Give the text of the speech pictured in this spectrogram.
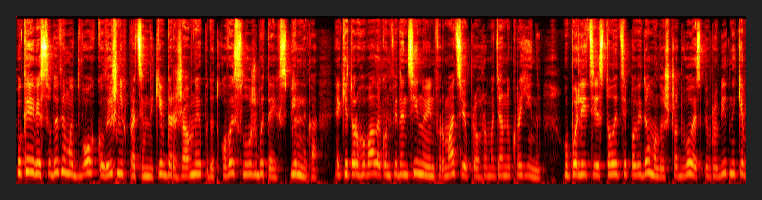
У Києві судитимуть двох колишніх працівників Державної податкової служби та їх спільника, які торгували конфіденційною інформацією про громадян України. У поліції столиці повідомили, що двоє співробітників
